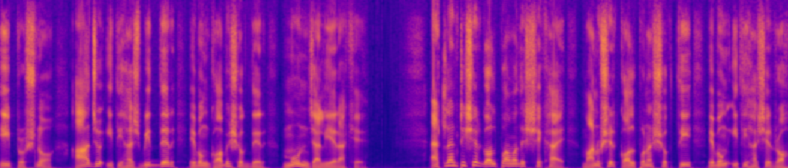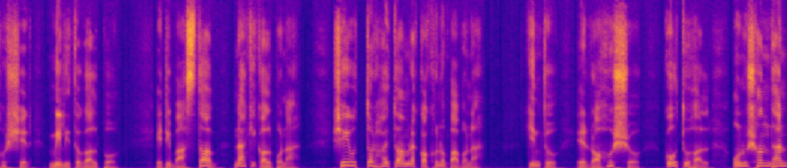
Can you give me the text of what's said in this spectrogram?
এই প্রশ্ন আজও ইতিহাসবিদদের এবং গবেষকদের মন জ্বালিয়ে রাখে। অ্যাটলান্টিসের গল্প আমাদের শেখায় মানুষের কল্পনা শক্তি এবং ইতিহাসের রহস্যের মিলিত গল্প। এটি বাস্তব নাকি কল্পনা? সেই উত্তর হয়তো আমরা কখনো পাব না। কিন্তু এর রহস্য, কৌতূহল, অনুসন্ধান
